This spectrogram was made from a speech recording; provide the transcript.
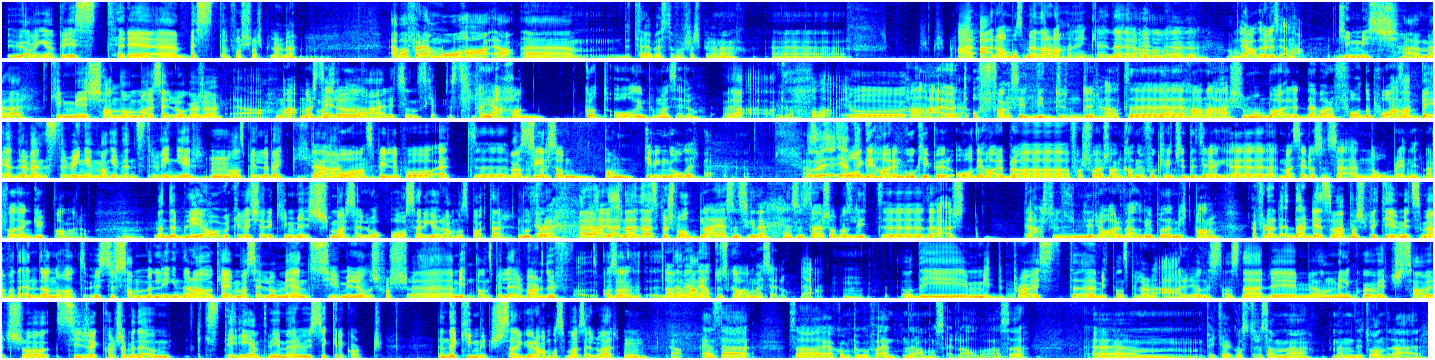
uavhengig av pris, tre beste forsvarsspillerne. Jeg bare føler jeg må ha ja, uh, de tre beste forsvarsspillerne. Uh, Er, er Ramos med der, da? Egentlig det jeg vil Ja, det vil jeg si. Han, ja. Kimmich er jo med der. Kimmich, han og Marcello, kanskje? Ja. Ma- Marcelo Marcelo er litt sånn skeptisk til Og Jeg har gått all in på Marcelo. Ja, han er jo Han er jo et offensivt vidunder. At, uh, han. han er som å bare Det er bare å få det på. Han Altså. er bedre venstreving enn mange venstrevinger Og han spiller back. Ja, og han spiller på et uh, Lag som Brasil som banker inn goaler. Altså, jeg, jeg og de har en god keeper, og de har et bra forsvar, så han kan jo få clean shit i tillegg. Eh, Marcello syns jeg er no-brainer, i hvert fall den gruppa han har. Mm. Men det blir overkill å kjøre Kimmich, Marcello og Sergio Ramos bak der. Hvorfor det? Er det, Det er jo ikke nei, det er spørsmål. Nei, jeg syns ikke det. Jeg syns det er såpass lite Det er, det er så rar value på den midtbanen. Ja, for det, er- det er det som er perspektivet mitt som jeg har fått endra nå. At Hvis du sammenligner da, ok, Marcello med en syv millioners fors- eh, midtbanespiller, hva er det du altså, Da det mener er- jeg at du skal ha Marcello. Ja. Og de mid-priced uh, midtbanespillerne er jo nesten altså Det er de, han Milinkovic, Savic og Zizek kanskje, men det er jo ekstremt mye mer usikre kort enn det Kimmich, Sergio Ramos og Marcello er. Ja. Eneste er Så jeg kommer til å gå for enten Ramos eller Alba. Altså, um, Piqué koster det samme, men de to andre er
